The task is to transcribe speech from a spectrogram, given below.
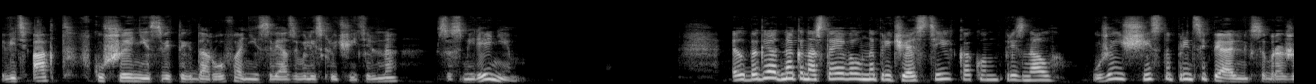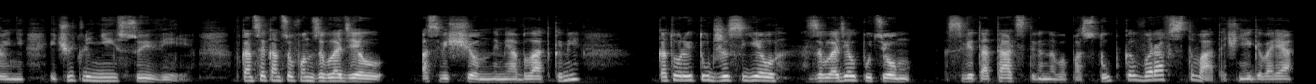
ведь акт вкушения святых даров они связывали исключительно со смирением. ЛБГ, однако, настаивал на причастии, как он признал, уже из чисто принципиальных соображений и чуть ли не из суеверия. В конце концов он завладел освященными обладками, которые тут же съел, завладел путем святотатственного поступка воровства, точнее говоря,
